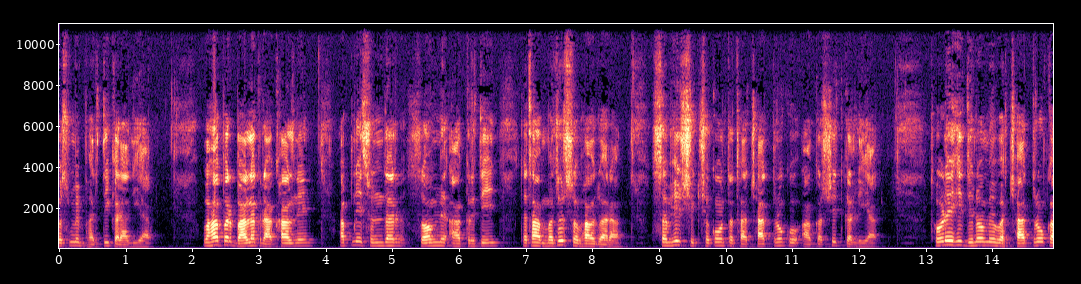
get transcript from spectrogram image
उसमें भर्ती करा दिया। वहाँ पर बालक राखाल ने अपनी सुंदर सौम्य आकृति तथा मधुर स्वभाव द्वारा सभी शिक्षकों तथा छात्रों को आकर्षित कर लिया। थोड़े ही दिनों में वह छात्रों का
